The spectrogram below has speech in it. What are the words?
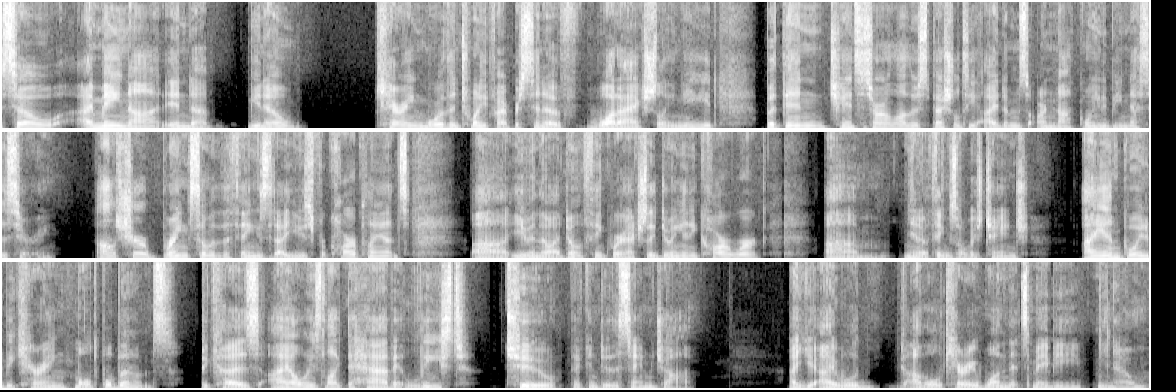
So I may not end up, you know, carrying more than 25% of what I actually need, but then chances are a lot of those specialty items are not going to be necessary. I'll sure bring some of the things that I use for car plants, uh, even though I don't think we're actually doing any car work. Um, you know, things always change. I am going to be carrying multiple booms because I always like to have at least two that can do the same job. I, I will I will carry one that's maybe you know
